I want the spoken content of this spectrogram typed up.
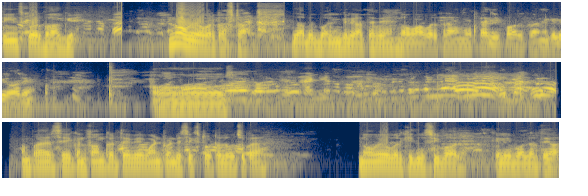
تین سکور بھاگ گئے۔ نوویں اوور کا سٹارٹ ضابط بالنگ کے لیے آتے ہوئے نواں اوور کرائیں گے۔ پہلی بال کرانے کے لیے آ رہے ہیں۔ اور امپائر سے کنفرم کرتے ہوئے 126 ٹوٹل ہو چکا ہے۔ نوے اوور کی دوسری بال کے لیے بالر تیار۔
